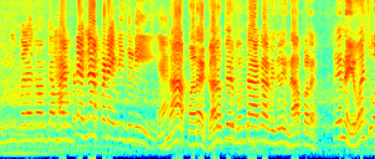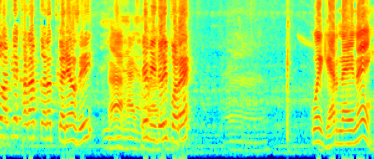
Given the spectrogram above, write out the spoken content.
વીજળી પડે તો આમ તો આપણે ના પડે વીજળી. ના પડે. ઘર ઉપર ઘૂમતા આકા વીજળી ના પડે. એને એવા શું આપણે ખરાબ કરત કર્યા છે? હા, હા, કે વીજળી પડે? કોઈ ઘેર નહીં નહીં?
